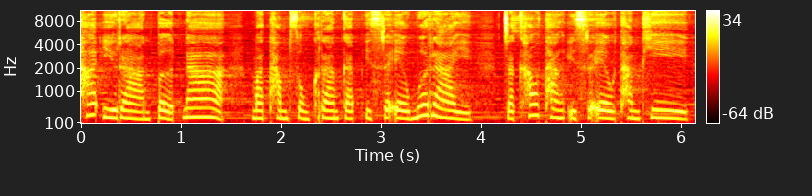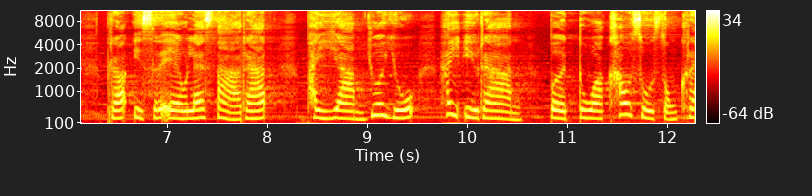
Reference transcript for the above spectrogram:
ถ้าอิหร่านเปิดหน้ามาทำสงครามกับอิสราเอลเมื่อไหร่ จะเข้าทางอิสราเอลทันที เพราะอิสราเอลและสหรัฐ พยายามยั่วยุให้อิหร่านเปิดตัวเข้าสู่สงคร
